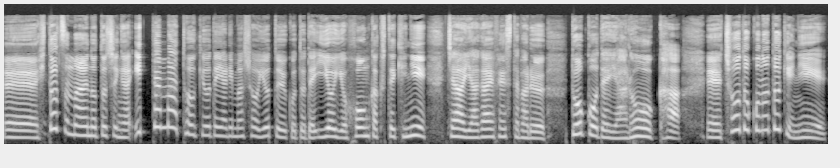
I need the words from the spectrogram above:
えー、一つ前の年が一旦まあ東京でやりましょうよということでいよいよ本格的にじゃあ野外フェスティバルどこでやろうか、えー、ちょうどこの時に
